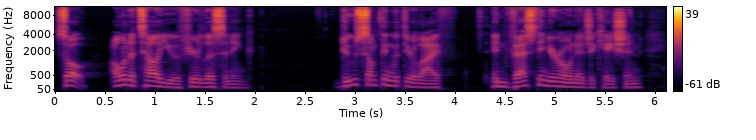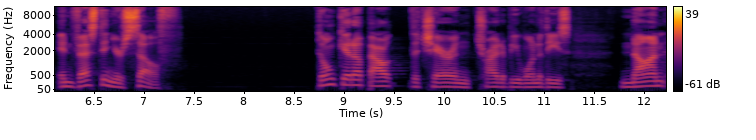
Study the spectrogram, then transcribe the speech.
So I want to tell you if you're listening, do something with your life, invest in your own education, invest in yourself. Don't get up out the chair and try to be one of these non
